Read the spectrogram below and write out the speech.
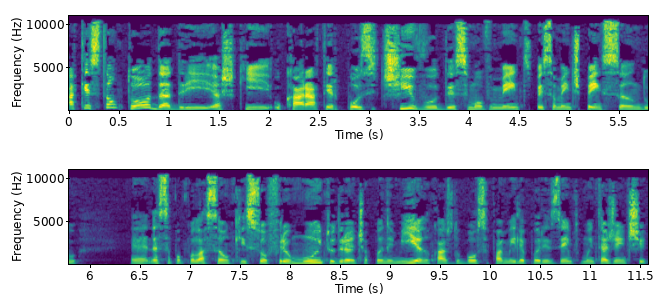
A questão toda, Adri, acho que o caráter positivo desse movimento, especialmente pensando é, nessa população que sofreu muito durante a pandemia, no caso do Bolsa Família, por exemplo, muita gente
